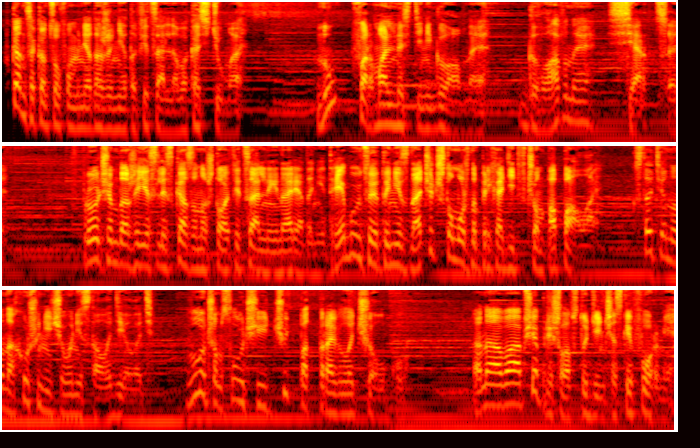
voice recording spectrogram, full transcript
В конце концов, у меня даже нет официального костюма. Ну, формальности не главное. Главное — сердце. Впрочем, даже если сказано, что официальные наряды не требуются, это не значит, что можно приходить в чем попало. Кстати, Нанахуши ничего не стала делать. В лучшем случае, чуть подправила челку. Она вообще пришла в студенческой форме.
